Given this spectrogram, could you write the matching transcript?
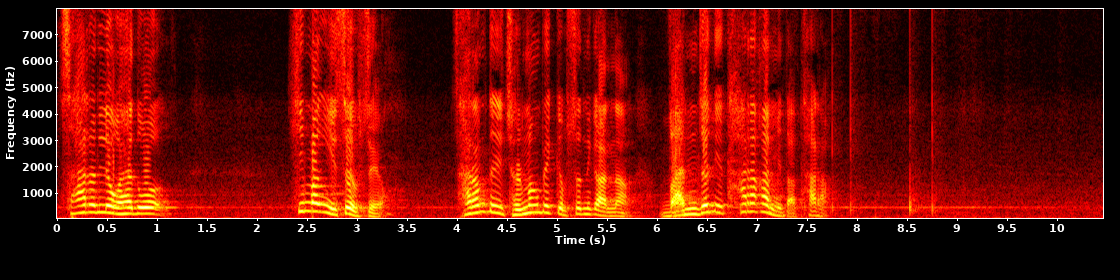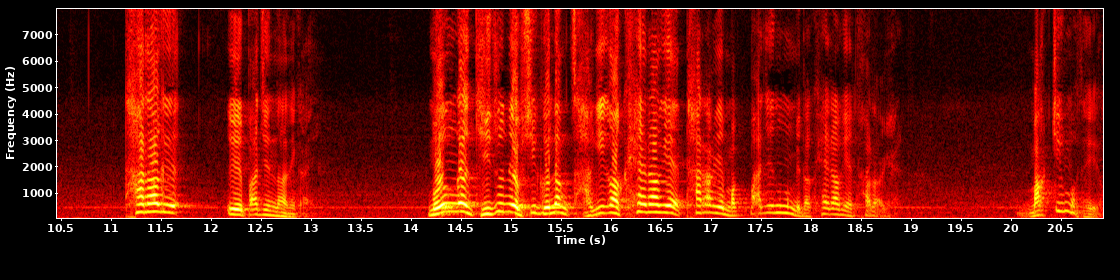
살으려고 해도 희망이 있어요, 없어요? 사람들이 절망밖에 없으니까 안 나. 완전히 타락합니다, 타락. 타락에 빠진다니까요. 뭔가 기준이 없이 그냥 자기가 쾌락에, 타락에 막 빠지는 겁니다. 쾌락에, 타락에. 막지 못해요.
